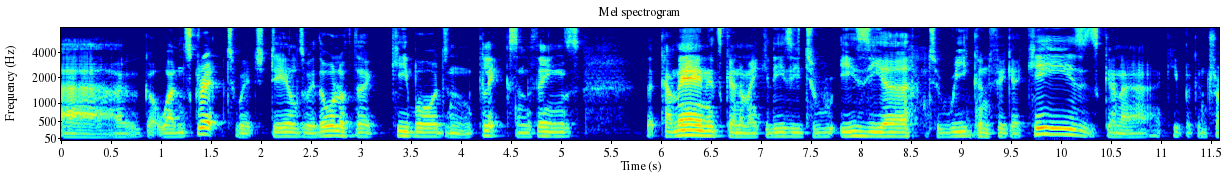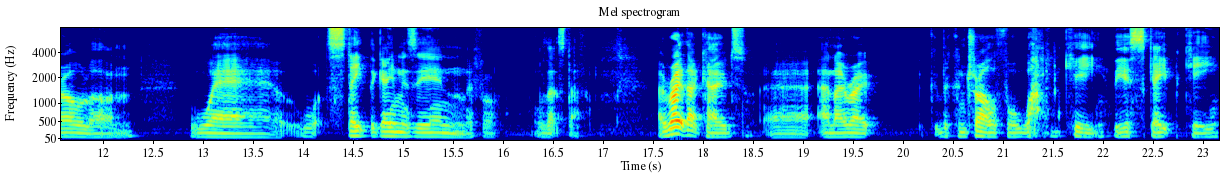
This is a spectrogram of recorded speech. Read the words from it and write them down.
Uh, I've got one script which deals with all of the keyboards and clicks and things that come in. It's going to make it easy to easier to reconfigure keys. It's going to keep a control on where what state the game is in, all, all that stuff. I wrote that code uh, and I wrote the control for one key, the escape key,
